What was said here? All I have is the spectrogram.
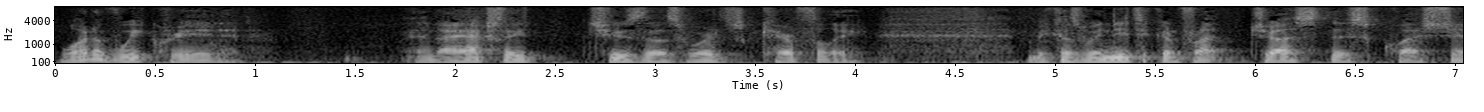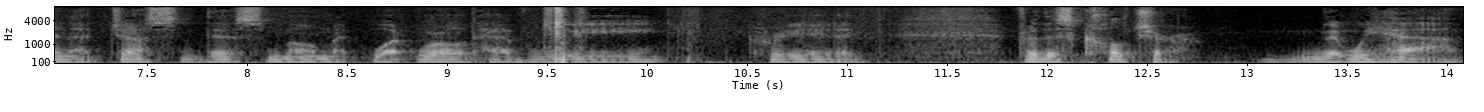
what have we created? And I actually choose those words carefully because we need to confront just this question at just this moment What world have we created? For this culture that we have,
